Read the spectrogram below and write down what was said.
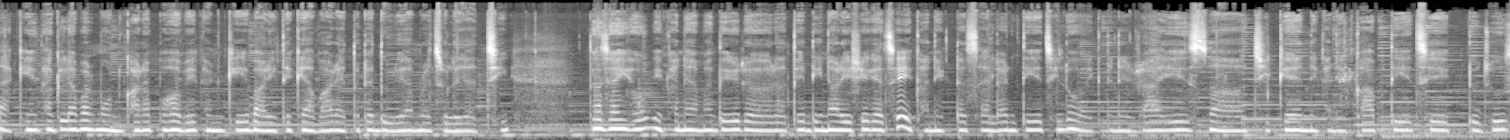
তাকিয়ে থাকলে আবার মন খারাপও হবে, কারণ কি, বাড়ি থেকে আবার এতটা দূরে আমরা চলে যাচ্ছি। তো যাই হোক, এখানে আমাদের রাতে ডিনার এসে গেছে। এখানে একটা স্যালাড দিয়েছিল, এখানে রাইস চিকেন এখানে কাপ দিয়েছে, একটু জুস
